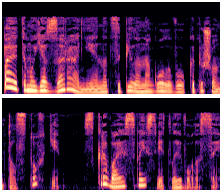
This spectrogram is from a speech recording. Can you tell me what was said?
Поэтому я заранее нацепила на голову капюшон толстовки, скрывая свои светлые волосы.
